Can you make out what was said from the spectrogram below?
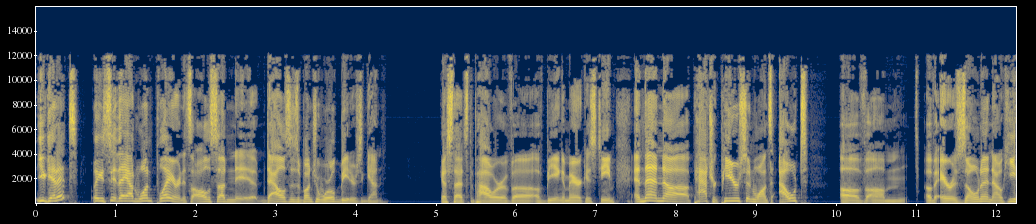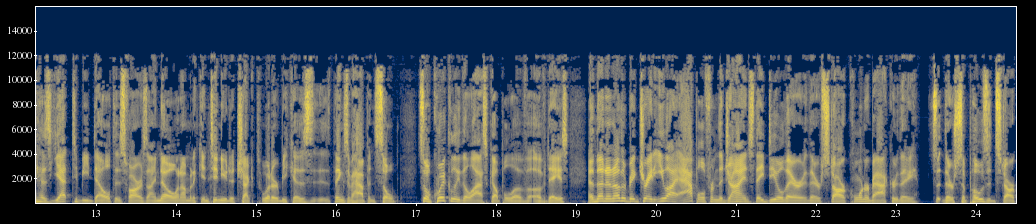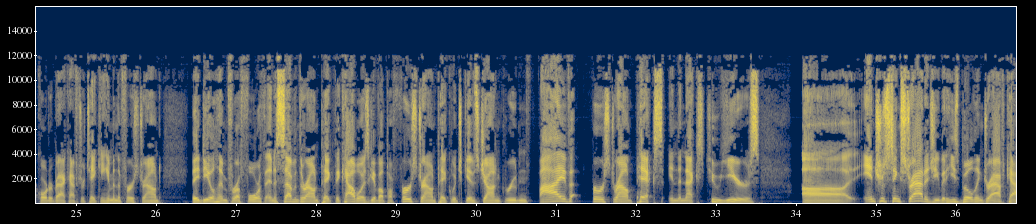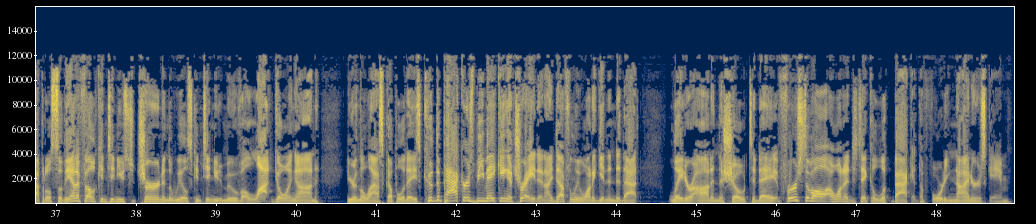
You get it? Like you see, they had one player, and it's all of a sudden uh, Dallas is a bunch of world beaters again. Guess that's the power of uh, of being America's team. And then uh, Patrick Peterson wants out of um of Arizona. Now he has yet to be dealt, as far as I know, and I'm going to continue to check Twitter because things have happened so so quickly the last couple of, of days. And then another big trade: Eli Apple from the Giants. They deal their their star cornerback or they their supposed star quarterback after taking him in the first round. They deal him for a fourth and a seventh round pick. The Cowboys give up a first round pick, which gives Jon Gruden five first round picks in the next two years. Uh, interesting strategy, but he's building draft capital. So the NFL continues to churn and the wheels continue to move. A lot going on here in the last couple of days. Could the Packers be making a trade? And I definitely want to get into that later on in the show today. First of all, I wanted to take a look back at the 49ers game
